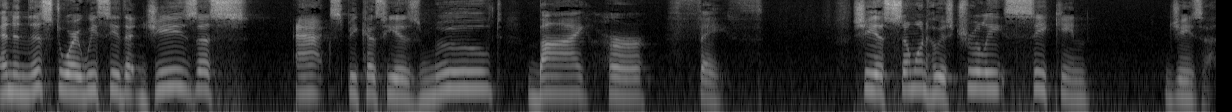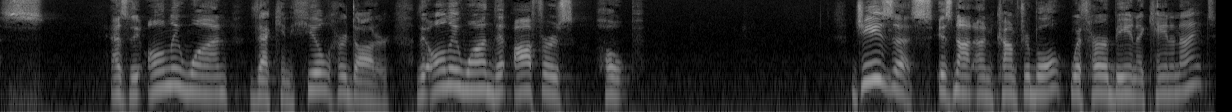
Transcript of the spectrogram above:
And in this story, we see that Jesus acts because he is moved by her faith. She is someone who is truly seeking Jesus as the only one that can heal her daughter, the only one that offers hope. Jesus is not uncomfortable with her being a Canaanite.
